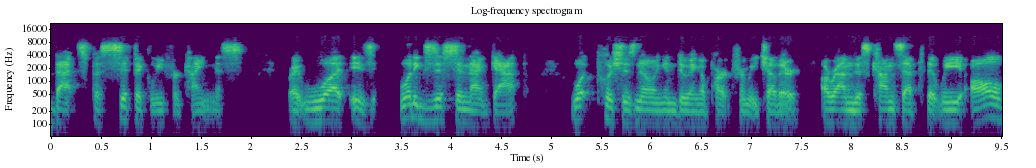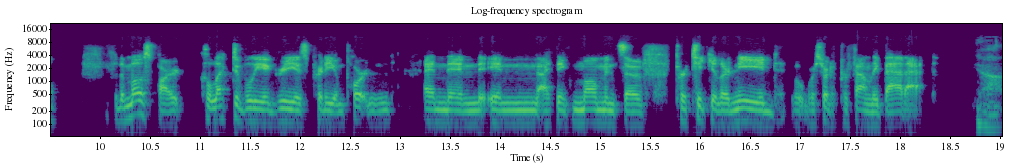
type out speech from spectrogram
that specifically for kindness, right? What is what exists in that gap what pushes knowing and doing apart from each other around this concept that we all, for the most part, collectively agree is pretty important. And then in, I think, moments of particular need, we're sort of profoundly bad at. Yeah,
